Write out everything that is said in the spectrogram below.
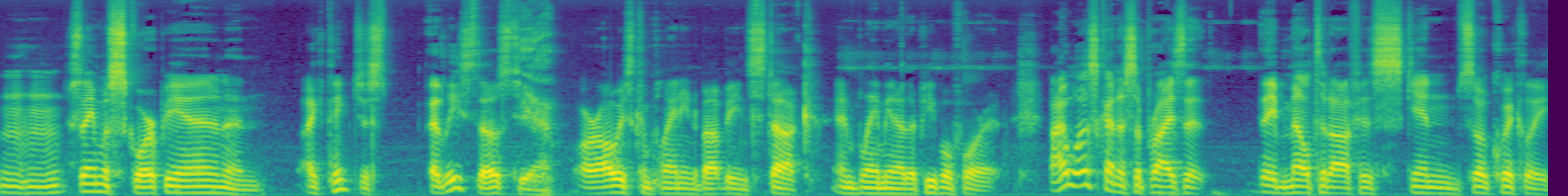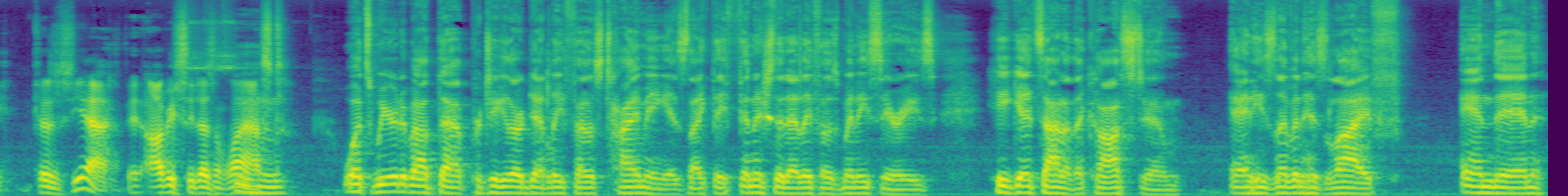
Mm-hmm. Same with Scorpion, and I think just at least those two Yeah. are always complaining about being stuck and blaming other people for it. I was kind of surprised that they melted off his skin so quickly because, yeah, it obviously doesn't last. What's weird about that particular Deadly Foes timing is like they finish the Deadly Foes miniseries, he gets out of the costume and he's living his life, and then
